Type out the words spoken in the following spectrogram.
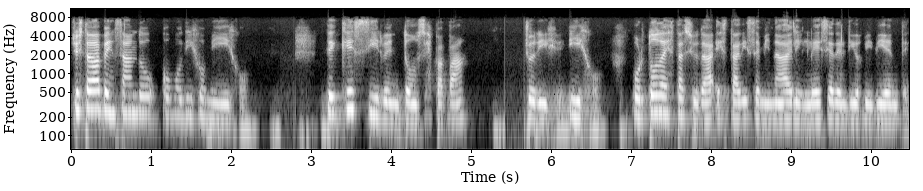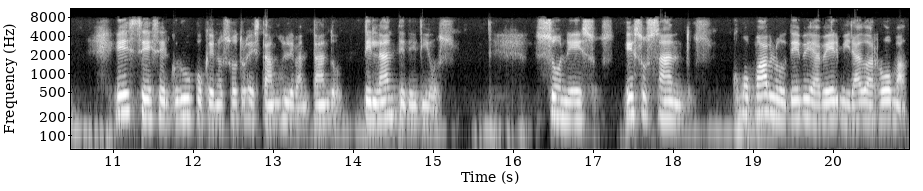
Yo estaba pensando, como dijo mi hijo, ¿de qué sirve entonces, papá? Yo dije, hijo, por toda esta ciudad está diseminada la iglesia del Dios viviente. Ese es el grupo que nosotros estamos levantando delante de Dios son esos, esos santos, como Pablo debe haber mirado a Roma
